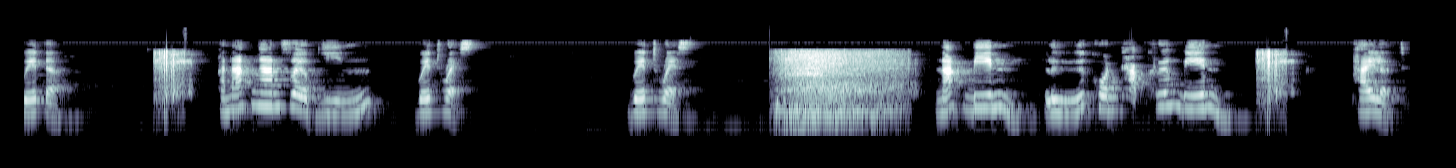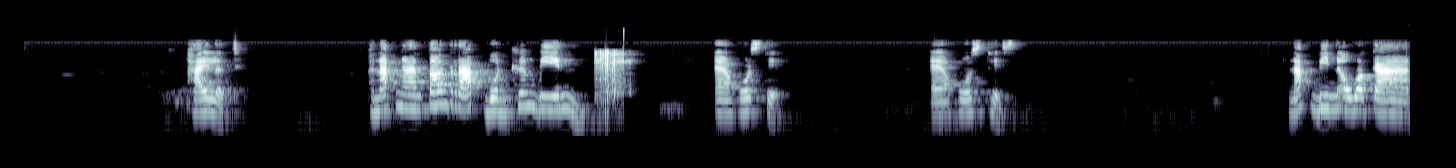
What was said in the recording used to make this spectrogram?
waiter พนักงานเสิร์ฟหญิง waitress waitress นักบิน หรือคนขับเครื่องบิน pilot pilot พนักงานต้อนรับบนเครื่องบิน air hostess air hostess นักบินอวกาศ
